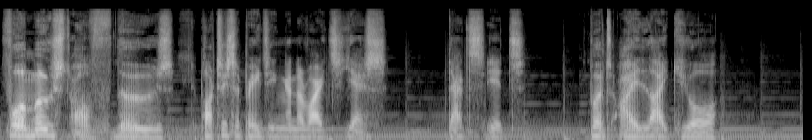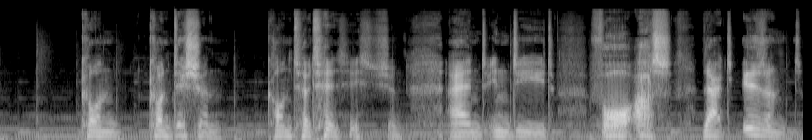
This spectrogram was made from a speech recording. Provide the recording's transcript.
For most of those participating in the rites, yes, that's it but I like your con condition condition. And indeed for us that isn't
